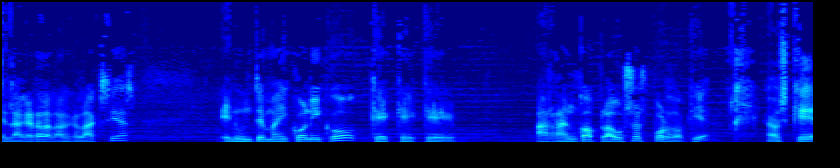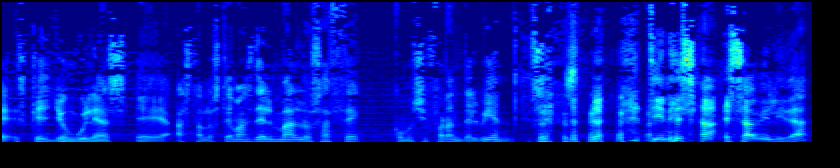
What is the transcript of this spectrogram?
en la Guerra de las Galaxias en un tema icónico que, que, que arranco aplausos por doquier. Claro, es que, es que John Williams eh, hasta los temas del mal los hace como si fueran del bien. Tiene esa, esa habilidad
